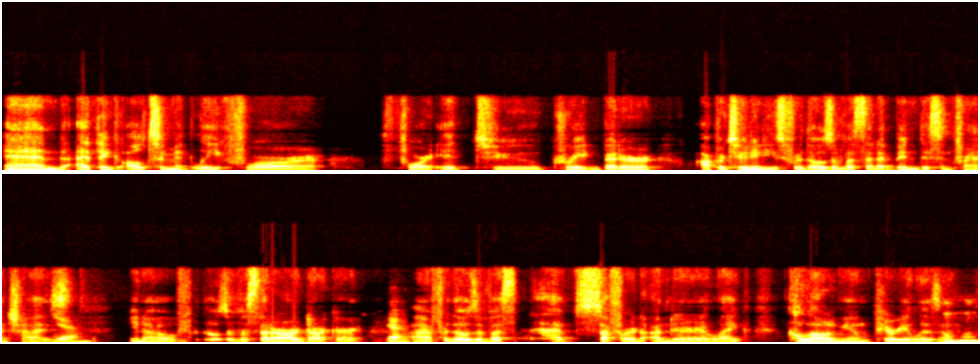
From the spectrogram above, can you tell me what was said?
and i think ultimately for for it to create better opportunities for those of us that have been disenfranchised Yeah. you know for those of us that are darker Yeah. uh, for those of us that have suffered under like colonial imperialism Mhm.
